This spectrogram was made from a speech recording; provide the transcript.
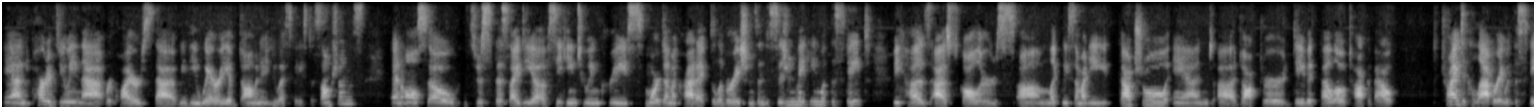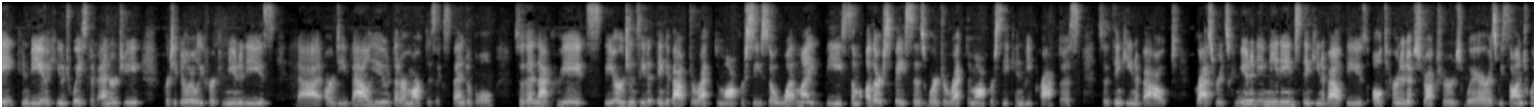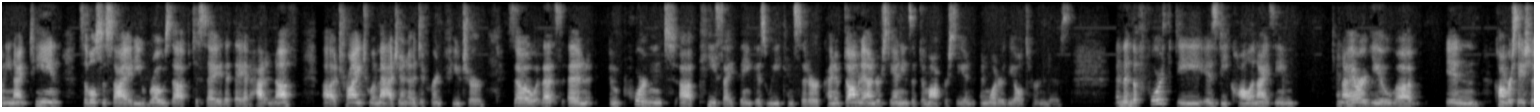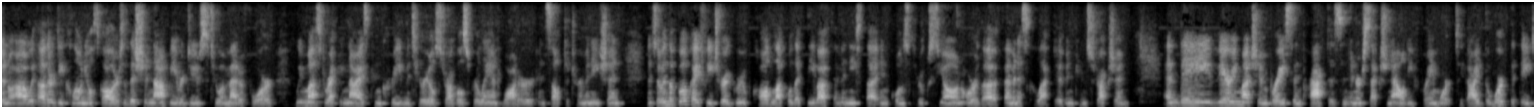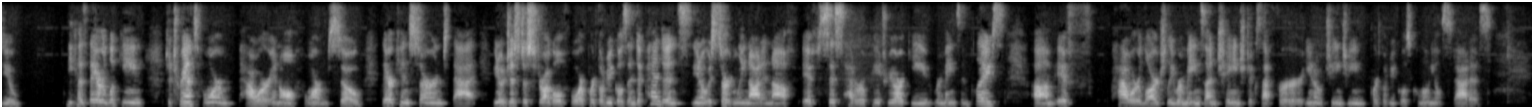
And part of doing that requires that we be wary of dominant US based assumptions and also just this idea of seeking to increase more democratic deliberations and decision making with the state. Because as scholars um, like Lisa Marie Cacho and uh, Dr. David Pellow talk about, trying to collaborate with the state can be a huge waste of energy, particularly for communities that are devalued, that are marked as expendable. So then that creates the urgency to think about direct democracy. So, what might be some other spaces where direct democracy can be practiced? So, thinking about grassroots community meetings, thinking about these alternative structures where, as we saw in 2019, civil society rose up to say that they had had enough, uh, trying to imagine a different future. So, that's an important uh, piece, I think, as we consider kind of dominant understandings of democracy and, and what are the alternatives. And then the fourth D is decolonizing. And I argue uh, in conversation uh, with other decolonial scholars that this should not be reduced to a metaphor. We must recognize concrete material struggles for land, water, and self determination and so in the book, I feature a group called La Colectiva Feminista en Construcción, or the Feminist Collective in Construction. And they very much embrace and practice an intersectionality framework to guide the work that they do because they are looking to transform power in all forms. So they're concerned that you know, just a struggle for Puerto Rico's independence, you know, is certainly not enough if cis heteropatriarchy remains in place, um, if power largely remains unchanged except for you know changing Puerto Rico's colonial status.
